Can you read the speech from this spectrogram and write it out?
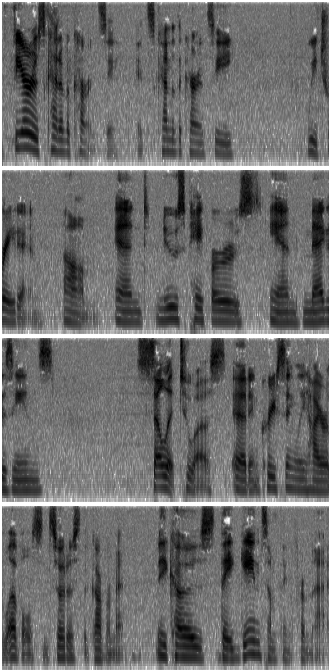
fear is kind of a currency. It's kind of the currency we trade in, um, and newspapers and magazines sell it to us at increasingly higher levels, and so does the government because they gain something from that.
